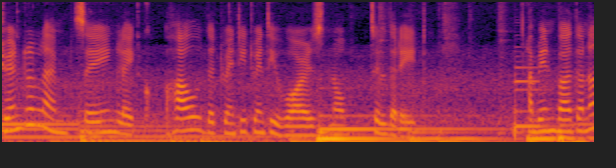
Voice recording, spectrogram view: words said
general I am saying like how the twenty twenty was no till the rate அப்படின்னு பார்த்தோன்னா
